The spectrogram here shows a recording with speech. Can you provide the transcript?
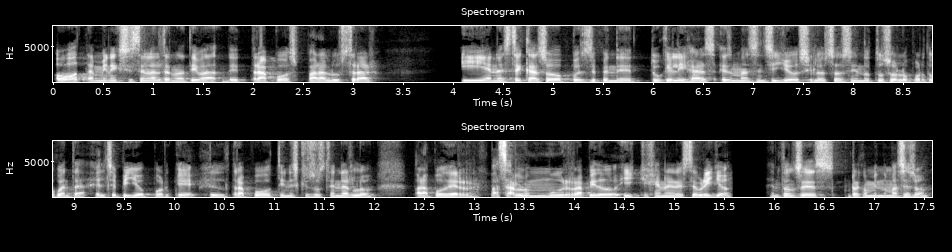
o también existe la alternativa de trapos para lustrar y en este caso, pues depende tú que elijas. Es más sencillo si lo estás haciendo tú solo por tu cuenta, el cepillo, porque el trapo tienes que sostenerlo para poder pasarlo muy rápido y que genere este brillo. Entonces, recomiendo más eso.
